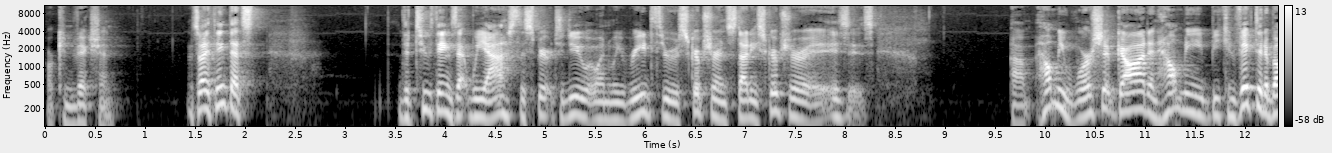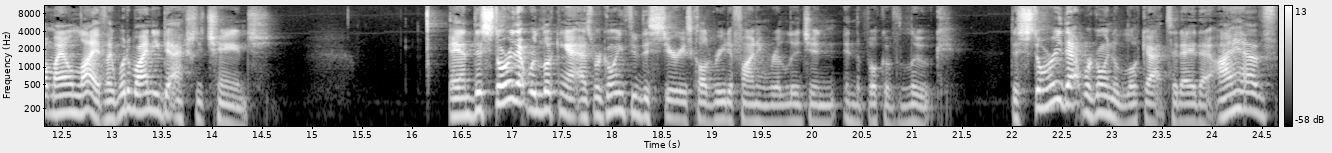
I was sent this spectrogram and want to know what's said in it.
or conviction. And so I think that's the two things that we ask the Spirit to do when we read through Scripture and study Scripture is, is um, help me worship God and help me be convicted about my own life. Like, what do I need to actually change? And this story that we're looking at as we're going through this series called Redefining Religion in the book of Luke, the story that we're going to look at today that I have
